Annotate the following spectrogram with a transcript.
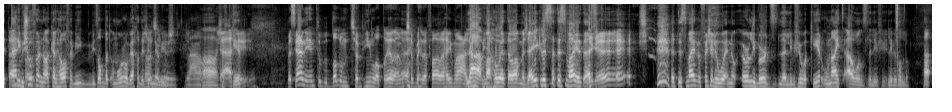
الثاني تاني بيشوف فار. إنه أكل هوا فبيظبط أموره وبياخذ آه، وبيمشي العمى آه، شفت كيف؟ بس يعني أنتم بتضلوا متشبهين لطير أنا متشبه لفارة هي ما عجبتني. لا ما هو تمام. ما جايك لسه تسماية إيش؟ التسماية ال official هو إنه early birds للي بيفيقوا بكير و night owls للي في اللي بيضلوا. ها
